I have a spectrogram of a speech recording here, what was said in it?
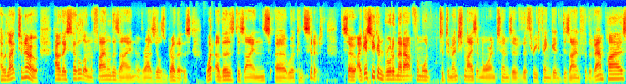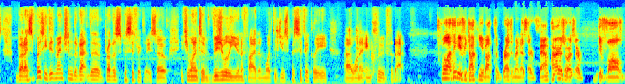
I would like to know how they settled on the final design of Raziel's brothers. What others designs uh, were considered? So I guess you can broaden that out for more to dimensionalize it more in terms of the three-fingered design for the vampires. But I suppose he did mention the va- the brothers specifically. So if you wanted to visually unify them, what did you specifically uh, want to include for that? Well, I think if you're talking about the brethren as their vampires or as their devolved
